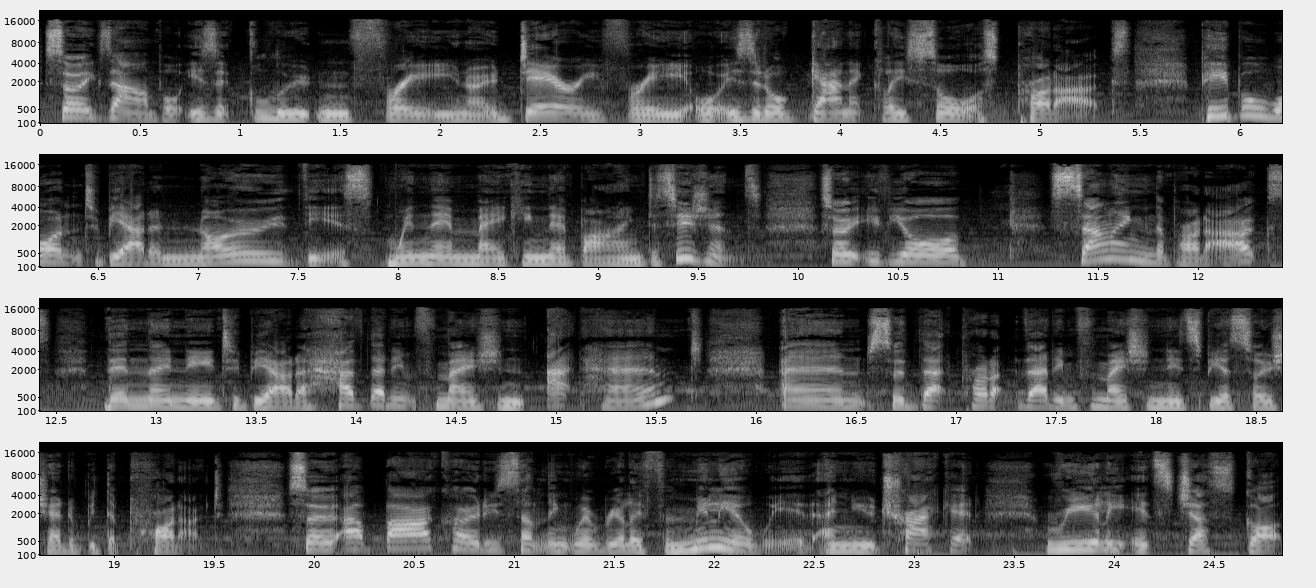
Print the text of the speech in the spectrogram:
So example, is it gluten free, you know, dairy free or is it organically sourced products? People want to be able to know this when they're making their buying decisions. So if you're selling the products, then they need to be able to have that information at hand, and so that product that information needs to be associated with the product. So our barcode is something we're really familiar with, and you track it. Really, it's just got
